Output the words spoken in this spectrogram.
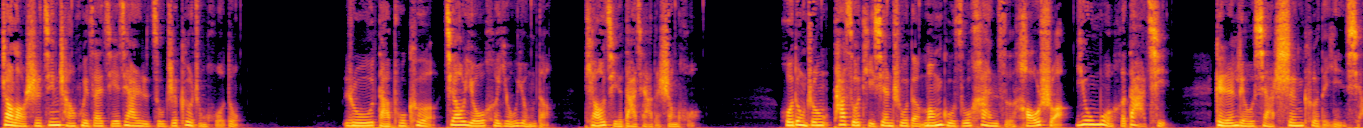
赵老师经常会在节假日组织各种活动，如打扑克、郊游和游泳等，调节大家的生活。活动中他所体现出的蒙古族汉子豪爽、幽默和大气，给人留下深刻的印象。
